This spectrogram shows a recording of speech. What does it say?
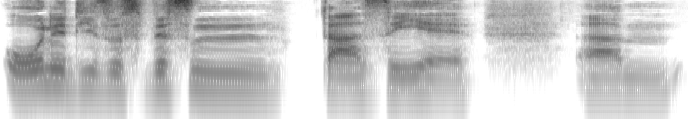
ohne dieses Wissen da sehe. Ähm,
